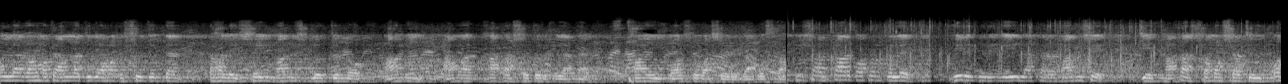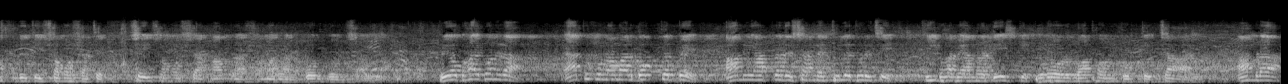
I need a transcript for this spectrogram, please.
আল্লাহ রহমতে আল্লাহ যদি আমাকে সুযোগ দেন, তাহলে সেই মানুষগুলোর জন্য আমি আমার ঢাকা সদর এলাকায় স্থায়ী বসবাসের ব্যবস্থা। সরকার গঠন করলে ধীরে ধীরে এই এলাকার মানুষের যে থাকার সমস্যা আছে, উপস্থিতির সমস্যা আছে, সেই সমস্যা আমরা সমাধান করব ইনশাআল্লাহ। প্রিয় ভাই বোনেরা এতক্ষণ আমার বক্তব্যে আমি আপনাদের সামনে তুলে ধরেছি কীভাবে আমরা দেশকে পুনর্গঠন করতে চাই। আমরা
